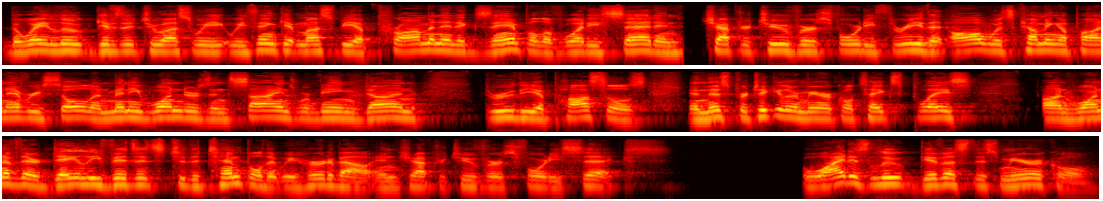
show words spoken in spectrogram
the way Luke gives it to us, we, we think it must be a prominent example of what he said in chapter 2, verse 43 that all was coming upon every soul, and many wonders and signs were being done through the apostles. And this particular miracle takes place on one of their daily visits to the temple that we heard about in chapter 2, verse 46. Why does Luke give us this miracle?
